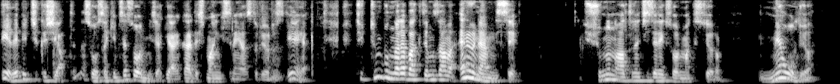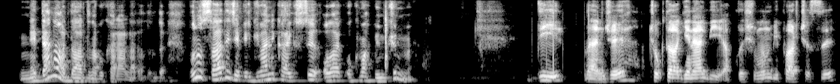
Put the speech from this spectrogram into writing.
diye de bir çıkış yaptı. Nasıl olsa kimse sormayacak yani kardeşim hangisine yazdırıyoruz diye ya. Tüm bunlara baktığımız zaman en önemlisi şunun altını çizerek sormak istiyorum. Ne oluyor? Neden ardı ardına bu kararlar alındı? Bunu sadece bir güvenlik kaygısı olarak okumak mümkün mü? değil bence. Çok daha genel bir yaklaşımın bir parçası.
